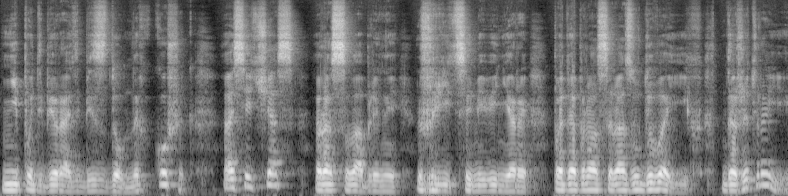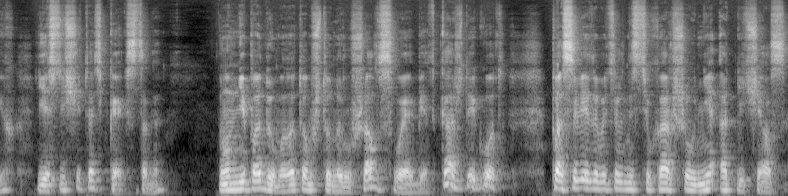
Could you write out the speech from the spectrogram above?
не подбирать бездомных кошек, а сейчас, расслабленный жрицами Венеры, подобрал сразу двоих, даже троих, если считать Кэкстона. Он не подумал о том, что нарушал свой обед каждый год. Последовательностью Харшоу не отличался.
